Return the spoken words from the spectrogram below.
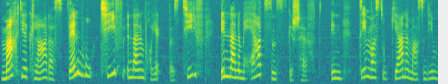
mach dir klar, dass wenn du tief in deinem Projekt bist, tief in deinem Herzensgeschäft, in dem, was du gerne machst, in dem,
